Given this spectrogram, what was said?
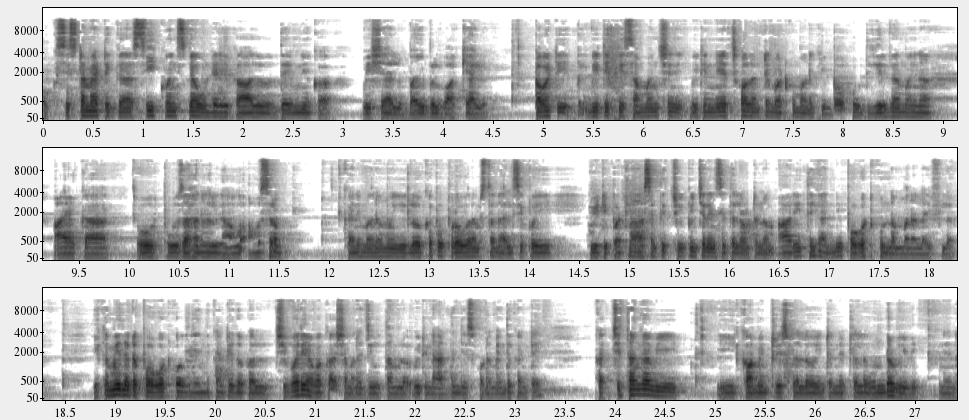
ఒక సిస్టమేటిక్గా సీక్వెన్స్గా ఉండేది కాదు దేవుని యొక్క విషయాలు బైబుల్ వాక్యాలు. కాబట్టి వీటికి సంబంధించి వీటిని నేర్చుకోవాలంటే మటుకు మనకి బహు దీర్ఘమైన ఆ యొక్క ఓర్పు సహనాలు అవసరం. కానీ మనము ఈ లోకపు ప్రోగ్రామ్స్తో అలసిపోయి వీటి పట్ల ఆసక్తి చూపించలేని స్థితిలో ఉంటున్నాం. ఆ రీతిగా అన్ని పోగొట్టుకున్నాం మన లైఫ్లో. ఇక మీదట పోగొట్టుకోదు ఎందుకంటే ఇది ఒక చివరి అవకాశం మన జీవితంలో. వీటిని అర్థం చేసుకోవడం ఎందుకంటే ఖచ్చితంగా ఈ కామెంటరీస్లలో ఇంటర్నెట్లలో ఉండవు ఇవి. నేను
